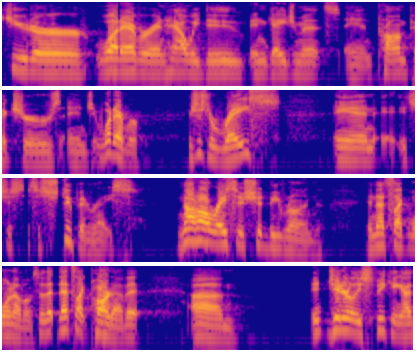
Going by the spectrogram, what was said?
cuter, whatever, in how we do engagements and prom pictures and whatever. It's just a race, and it's just it's a stupid race. Not all races should be run and that's like one of them. So that, that's like part of it. Um, it, generally speaking, I,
